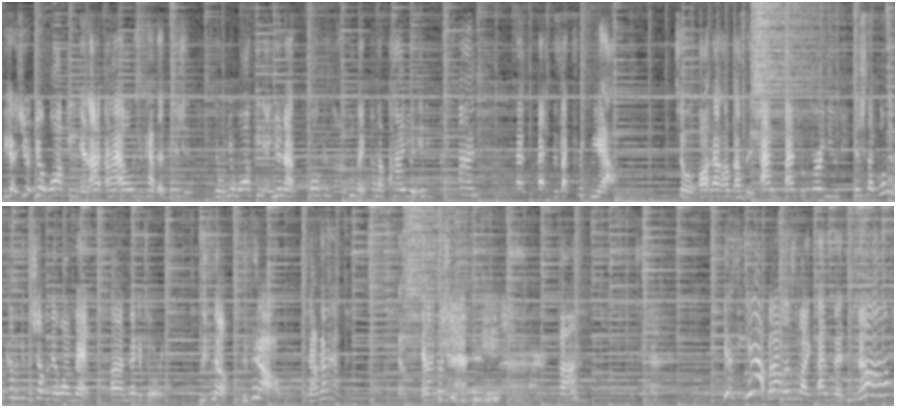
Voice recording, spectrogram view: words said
because you're you're walking, and I and I always just have that vision. You know, when you're walking and you're not focused on who may come up behind you at any time, that, that just like freaked me out. So uh, I, I, said, I, I prefer you. And she's like, well, I'm going to come and get the shovel and then walk back. Uh, negatory. no, no, not going to happen. And I know she. Huh? Yes, yeah, but I was like, I said, no.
